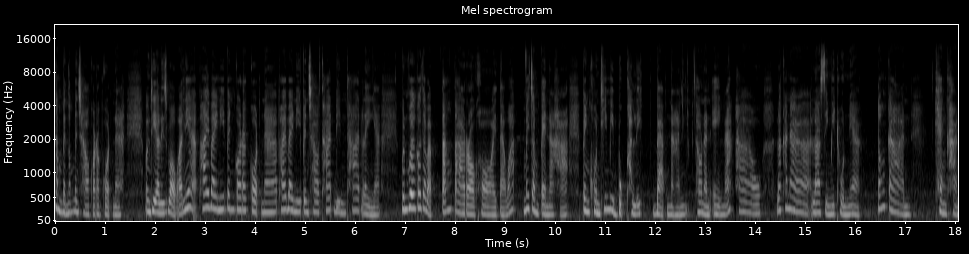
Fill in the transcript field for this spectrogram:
จำเป็นต้องเป็นชาวกรกฎนะ บางทีอลิสบอกว่าเนี่ยไพ่ใบนี้เป็นกรกฎนะไพ่ใบนี้เป็นชาวธาตุดินธาตุอะไรอย่างเงี้ยเพื่อนๆก็จะแบบตั้งตารอคอย แต่ว่าไม่จำเป็นนะคะ เป็นคนที่มีบุคลิกแบบนั้นเท่านั้นเองนะชาวลัคนาราศีมิถุนเนี่ยต้องการแข่งขัน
